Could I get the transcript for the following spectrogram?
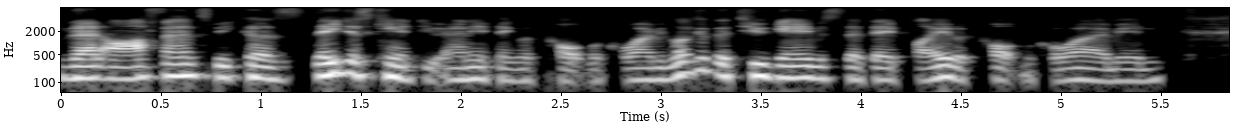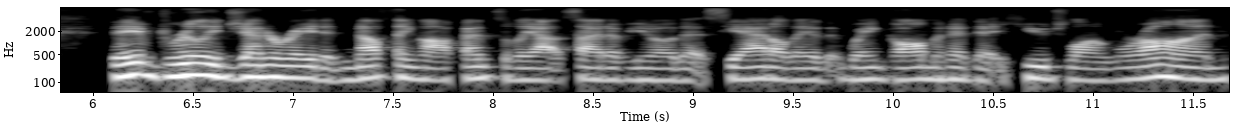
that offense because they just can't do anything with Colt McCoy. I mean, look at the two games that they played with Colt McCoy. I mean, they've really generated nothing offensively outside of you know that Seattle. They Wayne Gallman had that huge long run,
